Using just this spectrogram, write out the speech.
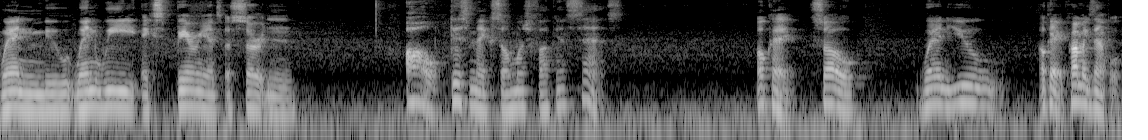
when we when we experience a certain oh this makes so much fucking sense okay so when you okay prime example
